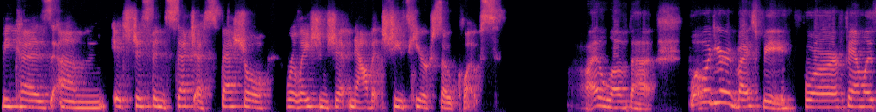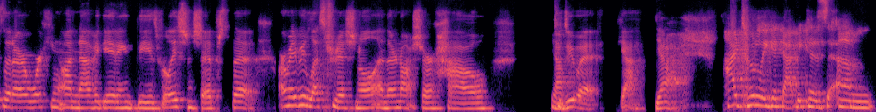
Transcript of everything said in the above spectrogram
Because um, it's just been such a special relationship now that she's here so close I love that. What would your advice be for families that are working on navigating these relationships that are maybe less traditional and they're not sure how yeah. to do it? Yeah. Yeah. I totally get that because, um,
